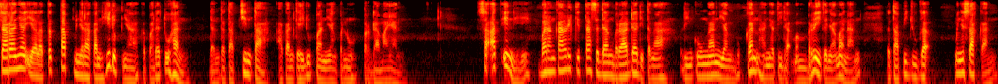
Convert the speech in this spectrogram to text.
Caranya ialah tetap menyerahkan hidupnya kepada Tuhan dan tetap cinta akan kehidupan yang penuh perdamaian. Saat ini, barangkali kita sedang berada di tengah lingkungan yang bukan hanya tidak memberi kenyamanan, tetapi juga menyesakkan.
